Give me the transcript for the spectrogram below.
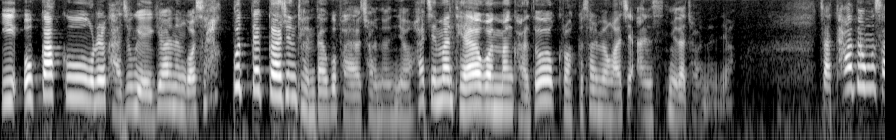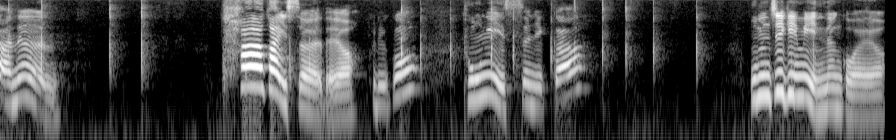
이 옷가꾸를 가지고 얘기하는 것은 학부 때까지는 된다고 봐요, 저는요. 하지만 대학원만 가도 그렇게 설명하지 않습니다, 저는요. 자, 타동사는 타가 있어야 돼요. 그리고 동이 있으니까 움직임이 있는 거예요.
